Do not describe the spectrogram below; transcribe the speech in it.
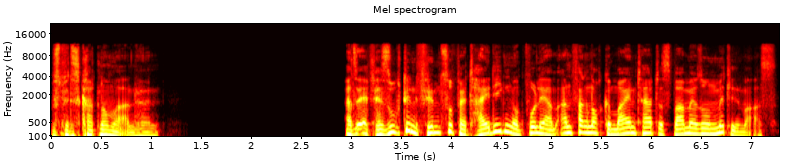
Ich muss mir das gerade nochmal anhören. Also er versucht den Film zu verteidigen, obwohl er am Anfang noch gemeint hat, es war mehr so ein Mittelmaß.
